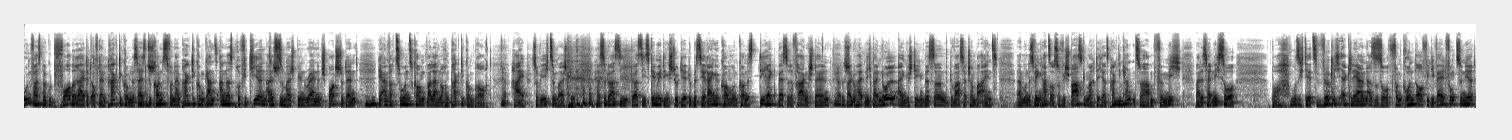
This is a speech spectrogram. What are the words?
unfassbar gut vorbereitet auf dein Praktikum. Das heißt, du konntest von deinem Praktikum ganz anders profitieren als zum Beispiel ein random Sportstudent, der einfach zu uns kommt, weil er noch ein Praktikum braucht. Ja. Hi, so wie ich zum Beispiel. weißt du, du hast die, du hast die Skill-Meetings studiert, du bist hier reingekommen und konntest direkt bessere Fragen stellen, Ja, das weil du stimmt. halt nicht bei Null eingestiegen bist, sondern du warst halt schon bei Eins. Ähm, und deswegen hat es auch so viel Spaß gemacht, dich als Praktikanten zu haben, für mich, weil es halt nicht so, boah, muss ich dir jetzt wirklich erklären, also so von Grund auf, wie die Welt funktioniert.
